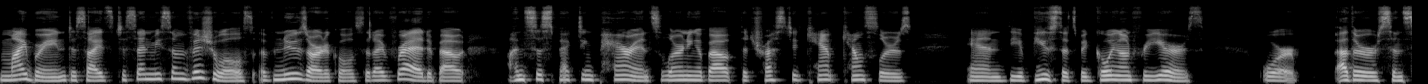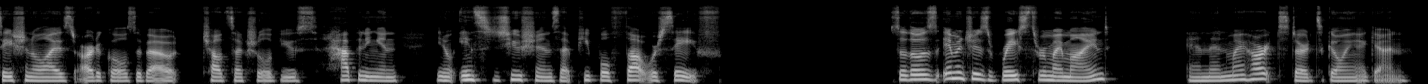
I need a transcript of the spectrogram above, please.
my brain decides to send me some visuals of news articles that I've read about unsuspecting parents learning about the trusted camp counselors and the abuse that's been going on for years, or other sensationalized articles about child sexual abuse happening in you know institutions that people thought were safe. So those images race through my mind and then my heart starts going again.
